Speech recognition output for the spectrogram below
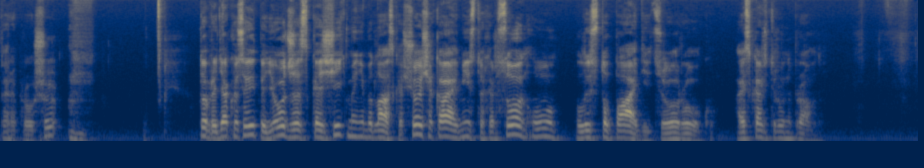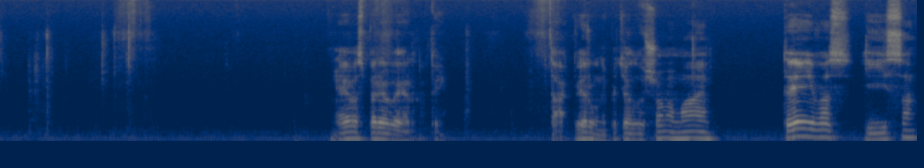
Перепрошую. Добре, дякую за відповідь. Отже, скажіть мені, будь ласка, що чекає місто Херсон у листопаді цього року? А й скажіть ровно правду. Я вас перевернутий. Так, Віру не потягли. Що ми маємо? Тейвас, Іса.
